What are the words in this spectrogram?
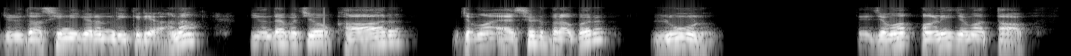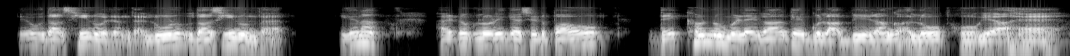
ਜਿਹੜੀ ਉਦਾਸੀਨੀਕਰਨ ਦੀ ਕਿਰਿਆ ਹੈ ਨਾ ਕੀ ਹੁੰਦਾ ਬੱਚਿਓ? ਖਾਰ ਜਮਾ ਐਸਿਡ ਬਰਾਬਰ ਲੂਣ ਤੇ ਜਮਾ ਪਾਣੀ, ਜਮਾ ਤਾਪ ਤੇ ਉਦਾਸੀਨ ਹੋ ਜਾਂਦਾ ਹੈ, ਲੂਣ ਉਦਾਸੀਨ ਹੁੰਦਾ ਹੈ, ਠੀਕ ਹੈ ਨਾ? ਹਾਈਡਰੋਕਲੋਰਿਕ ਐਸਿਡ ਪਾਓ, ਦੇਖਣ ਨੂੰ ਮਿਲੇਗਾ ਕਿ ਗੁਲਾਬੀ ਰੰਗ ਅਲੋਪ ਹੋ ਗਿਆ ਹੈ।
